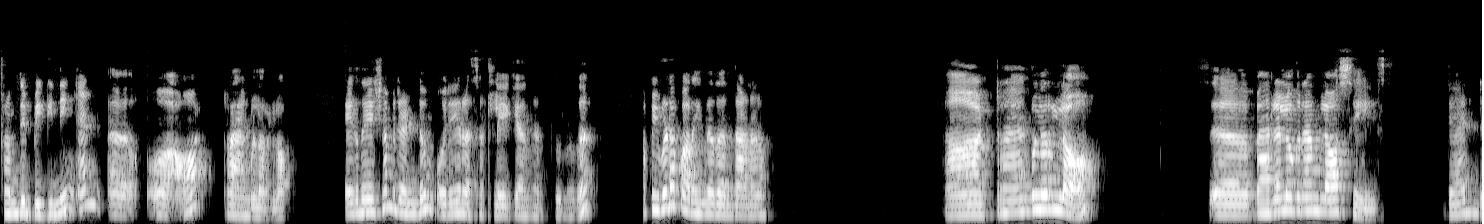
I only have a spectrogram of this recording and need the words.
from the beginning and or triangular law ഏകദേശം രണ്ടും ഒരേ റിസൾട്ടിലേക്കാണ് എത്തുന്നത് അപ്പൊ ഇവിടെ പറയുന്നത് എന്താണ് triangular law parallelogram law says that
